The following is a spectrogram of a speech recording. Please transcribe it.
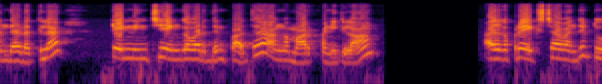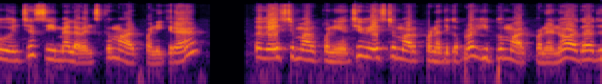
அந்த இடத்துல டென் இன்ச்சு எங்கே வருதுன்னு பார்த்து அங்கே மார்க் பண்ணிக்கலாம். அதுக்கப்புறம் எக்ஸ்ட்ரா வந்து டூ இன்ச்சு சீம் அலவன்ஸ்க்கு மார்க் பண்ணிக்கிறேன். இப்போ வேஸ்ட்டு மார்க் பண்ணியாச்சு. வேஸ்ட்டு மார்க் பண்ணதுக்கப்புறம் ஹிப்பு மார்க் பண்ணணும். அதாவது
